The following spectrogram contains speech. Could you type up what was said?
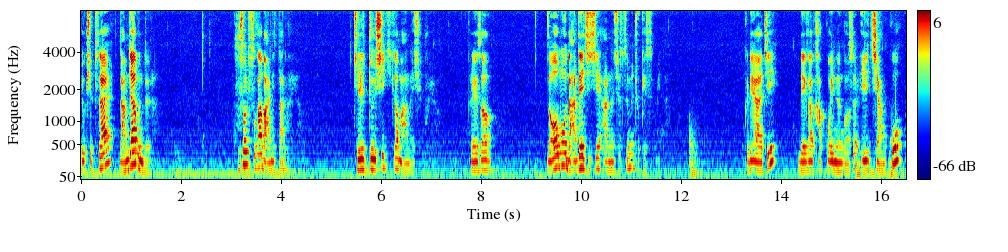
60살 남자분들은 구설수가 많이 따라요. 질투 시기가 많으시고요. 그래서 너무 나대지지 않으셨으면 좋겠습니다. 그래야지 내가 갖고 있는 것을 잃지 않고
